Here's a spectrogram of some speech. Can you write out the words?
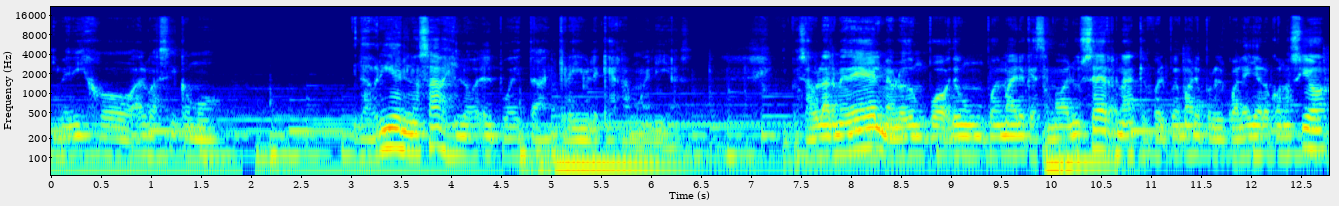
Y me dijo, algo así como, Gabriel, no sabes lo, el poeta increíble que es Ramón Elías. empezó a hablarme de él, me habló de un, de un poemario que se llamaba Lucerna, que fue el poemario por el cual ella lo conoció.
